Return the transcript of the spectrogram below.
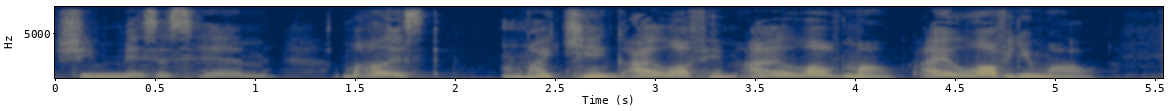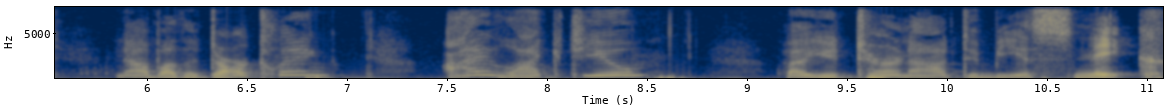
She misses him. Mal is my king. I love him. I love Mal. I love you, Mal. Now about the Darkling, I liked you, but you turn out to be a snake.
